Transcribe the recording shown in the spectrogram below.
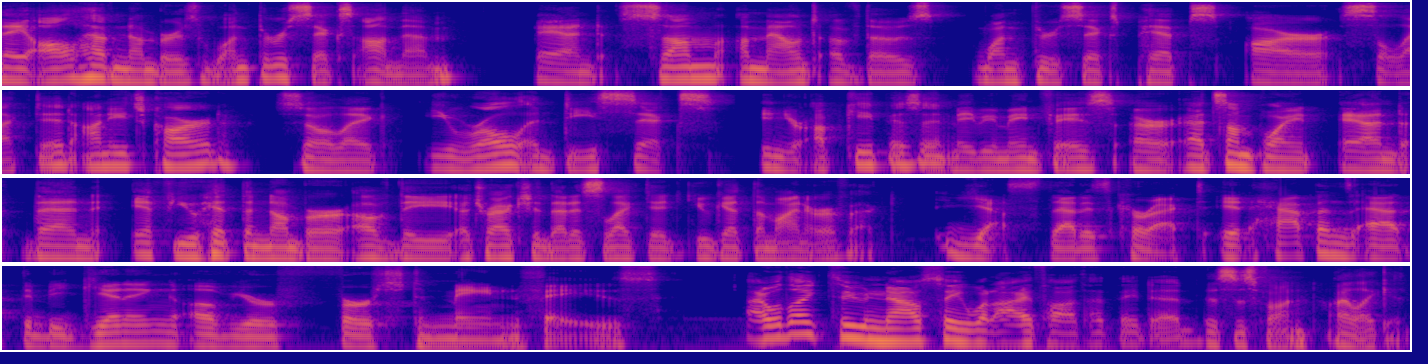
They all have numbers 1 through 6 on them, and some amount of those 1 through 6 pips are selected on each card. So, like, you roll a d6 in your upkeep, is it? Maybe main phase or at some point, and then if you hit the number of the attraction that is selected, you get the minor effect. Yes, that is correct. It happens at the beginning of your first main phase. I would like to now say what I thought that they did. This is fun. I like it.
